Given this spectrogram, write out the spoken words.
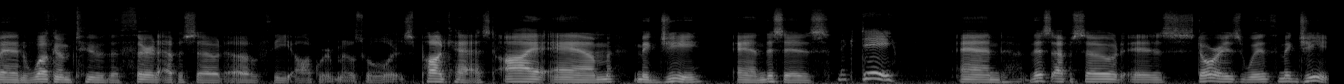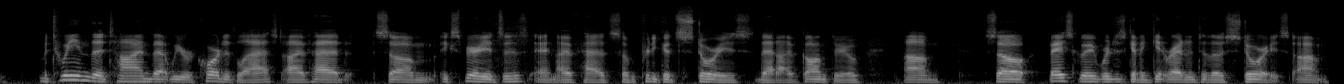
and welcome to the third episode of the Awkward Middle Schoolers podcast. I am McG, and this is, McD. and this episode is stories with McG. Between the time that we recorded last, I've had some experiences and I've had some pretty good stories that I've gone through. Um, so basically, we're just gonna get right into those stories. Um,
